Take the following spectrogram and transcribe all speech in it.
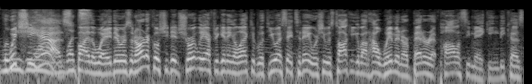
Louisiana, Which she has, what's- by the way. There was an article she did shortly after getting elected with USA Today where she was talking about how women are better at policy making because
